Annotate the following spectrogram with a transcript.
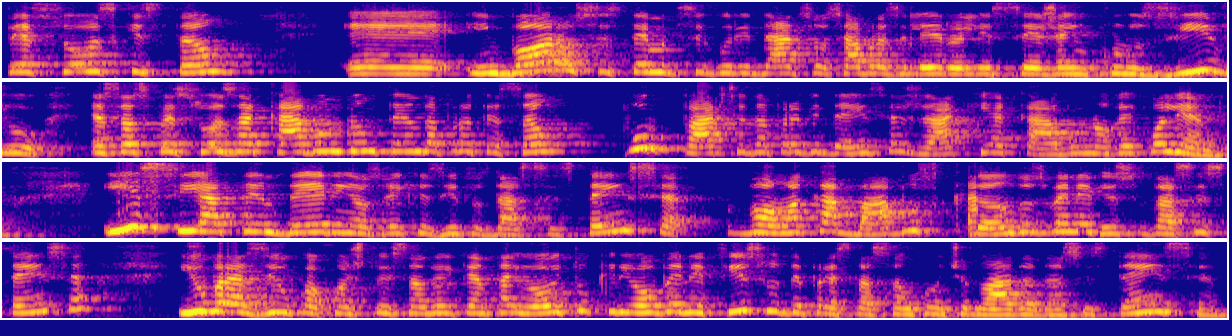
pessoas que estão é, embora o sistema de seguridade social brasileiro ele seja inclusivo, essas pessoas acabam não tendo a proteção por parte da Previdência, já que acabam não recolhendo. E se atenderem aos requisitos da assistência, vão acabar buscando os benefícios da assistência. E o Brasil, com a Constituição de 88, criou o benefício de prestação continuada da assistência,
